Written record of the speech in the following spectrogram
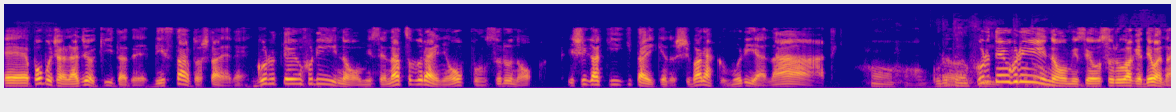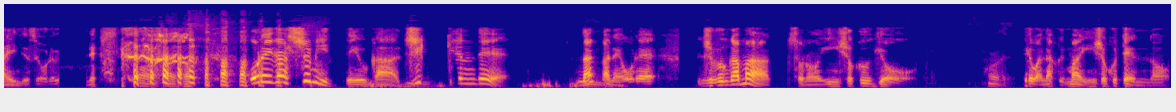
うん。えー、ポポちゃんラジオ聞いたでリスタートしたんやね。グルテンフリーのお店夏ぐらいにオープンするの。石垣行きたいけどしばらく無理やなーってい。はあはあ、グルテンフリー。グルテンフリーのお店をするわけではないんですよ、俺。はいはいはい。俺が趣味っていうか、実験で、なんかね、俺、自分がまあ、その飲食業はいではなく、まあ飲食店の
